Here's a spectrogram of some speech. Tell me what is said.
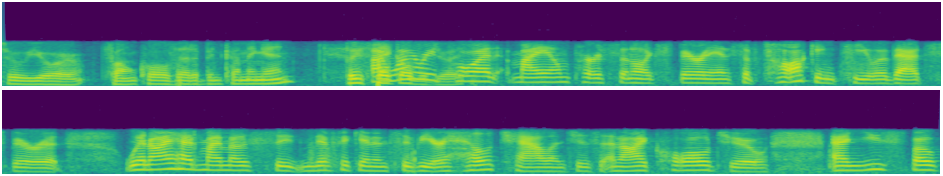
through your phone calls that have been coming in? Please take over, Joyce. I want over, to Joyce. report my own personal experience of talking to you about spirit. When I had my most significant and severe health challenges, and I called you, and you spoke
